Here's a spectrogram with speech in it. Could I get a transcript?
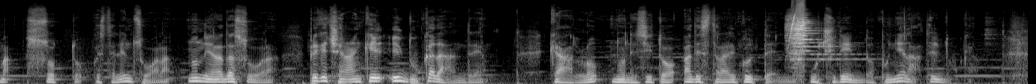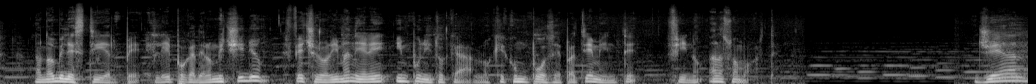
ma sotto queste lenzuola non era da sola, perché c'era anche il duca d'Andria. Carlo non esitò ad estrarre il coltello, uccidendo a pugnalate il duca. La nobile stirpe e l'epoca dell'omicidio fecero rimanere impunito Carlo, che compose praticamente fino alla sua morte. Gerald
